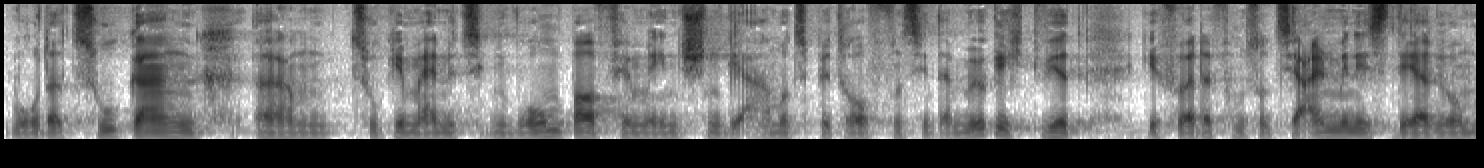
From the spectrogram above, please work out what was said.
wo der Zugang ähm, zu gemeinnützigem Wohnbau für Menschen, die armutsbetroffen sind, ermöglicht wird, gefördert vom Sozialministerium.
